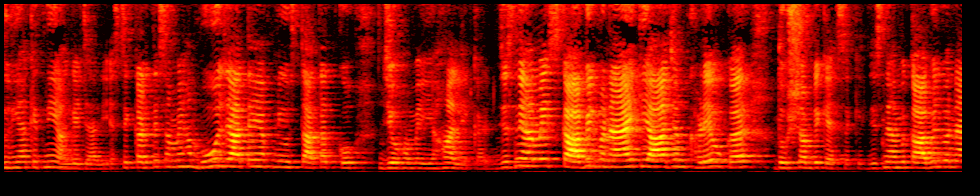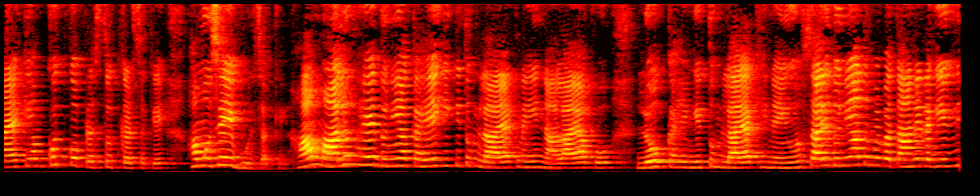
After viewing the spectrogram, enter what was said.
दुनिया कितनी आगे जा रही है। ऐसे करते समय हम भूल जाते हैं अपनी उस ताकत को जो हमें यहाँ लेकर। जिसने हमें इस काबिल बनाया कि आज हम खड़े होकर दो शब्द कह सके। जिसने हमें काबिल बनाया कि हम खुद को प्रस्तुत कर सके। हम उसे ही भूल सके। हाँ मालूम है दुनिया कहेगी कि तुम लायक नहीं, नालायक हो। लोग कहेंगे, तुम लायक ही नहीं हो। सारी दुनिया तुम्हें बताने लगेगी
